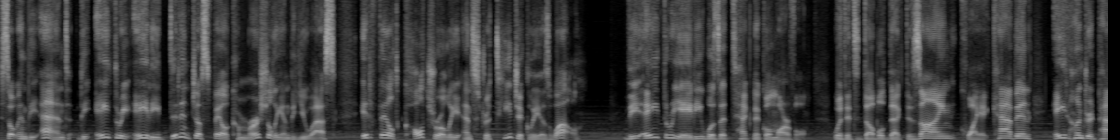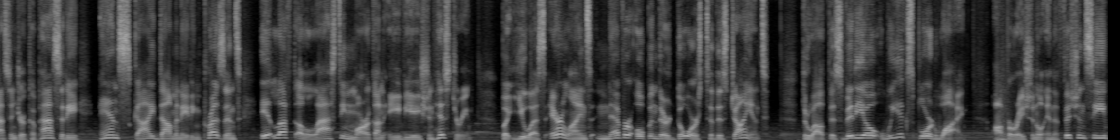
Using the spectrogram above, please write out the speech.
So in the end, the A380 didn't just fail commercially in the US, it failed culturally and strategically as well. The A380 was a technical marvel, with its double-deck design, quiet cabin, 800-passenger capacity, and sky-dominating presence, it left a lasting mark on aviation history. But US airlines never opened their doors to this giant. Throughout this video, we explored why, operational inefficiency,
